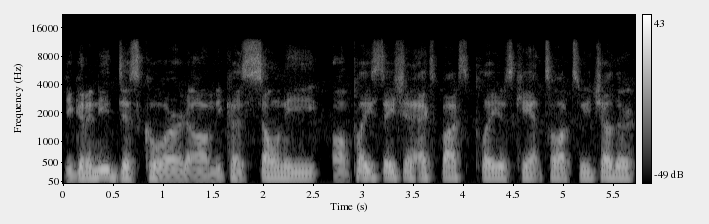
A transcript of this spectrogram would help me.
you're gonna need Discord. Um, because Sony, uh, PlayStation, Xbox players can't talk to each other.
